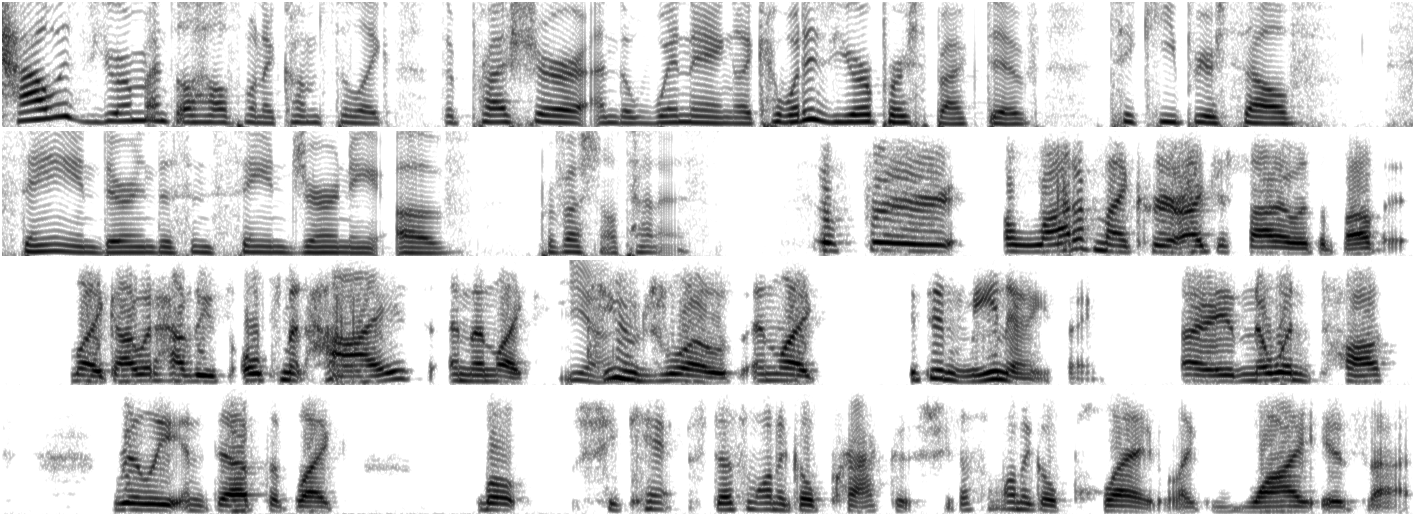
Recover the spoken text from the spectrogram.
How is your mental health when it comes to like the pressure and the winning? Like, what is your perspective to keep yourself sane during this insane journey of professional tennis? So for a lot of my career, I just thought I was above it. Like I would have these ultimate highs and then like Yeah. huge lows, and like it didn't mean anything. I no one talked really in depth of like, well, she can't, she doesn't want to go practice, she doesn't want to go play. Like, why is that?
